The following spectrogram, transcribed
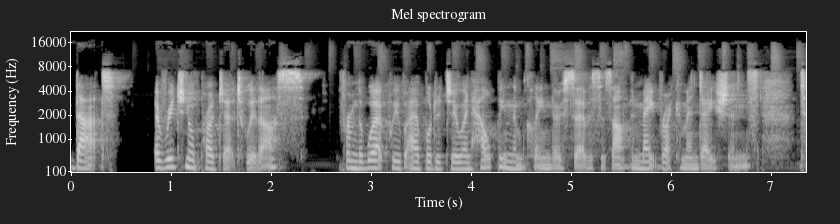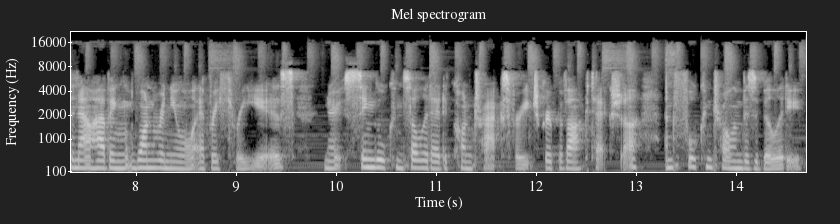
that original project with us from the work we were able to do in helping them clean those services up and make recommendations to now having one renewal every three years, you know, single consolidated contracts for each group of architecture, and full control and visibility.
